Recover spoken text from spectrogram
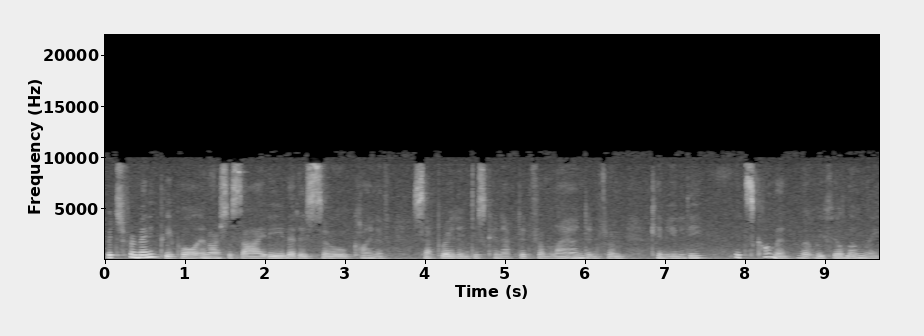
which for many people in our society that is so kind of separate and disconnected from land and from community, it's common that we feel lonely.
